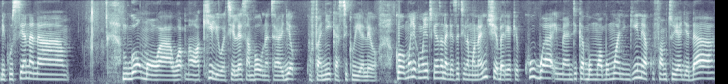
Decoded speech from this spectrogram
ni kuhusiana na mgomo wa, wa mawakili wa TLS ambao unatarajia kufanyika siku hii ya leo. Kwa moja kwa moja tukianza na gazeti la Mwananchi, habari yake kubwa imeandika bomoa bomoa nyingine ya kufa mtu yaja daa.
